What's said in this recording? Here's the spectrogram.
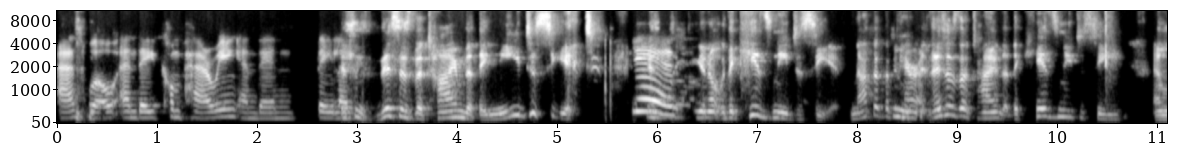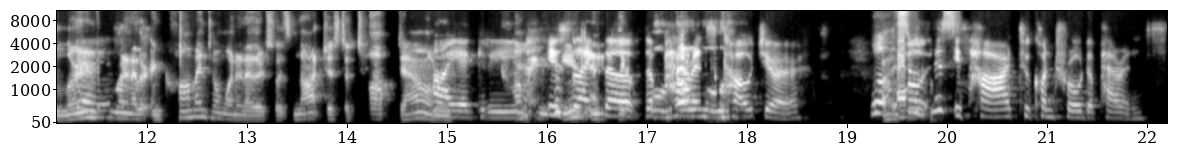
as well, and they comparing, and then they like this is this is the time that they need to see it. yes, you know, the kids need to see it, not that the parent. This is the time that the kids need to see and learn Yes. from one another and comment on one another. So it's not just a top down. i agree it's like the the "Oh, parents' culture. well, Uh-huh. so So this it's hard to control the parents.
